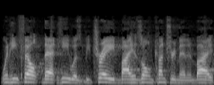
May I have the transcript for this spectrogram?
when he felt that he was betrayed by his own countrymen and by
